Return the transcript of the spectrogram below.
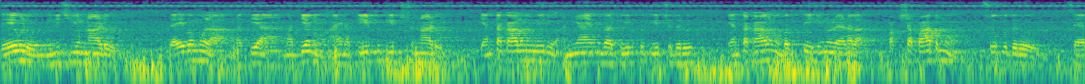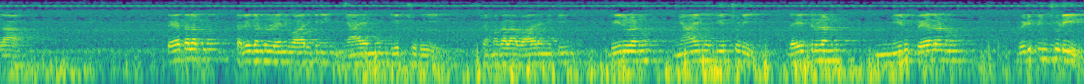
దేవుడు నిలిచియున్నాడు. దైవముల మధ్య మధ్యను ఆయన తీర్పు తీర్చుచున్నాడు. ఎంతకాలము మీరు అన్యాయముగా తీర్పు తీర్చుదురు? ఎంతకాలము భక్తిహీనుల ఎడల పక్షపాతము చూపుదురు? సేలా. పేదలకు తల్లిదండ్రులు లేని వారికి న్యాయము తీర్చుడి. శ్రమగల వారికి దీనులను న్యాయము తీర్చుడి. దరిద్రులను నిరుపేదలను విడిపించుడి.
